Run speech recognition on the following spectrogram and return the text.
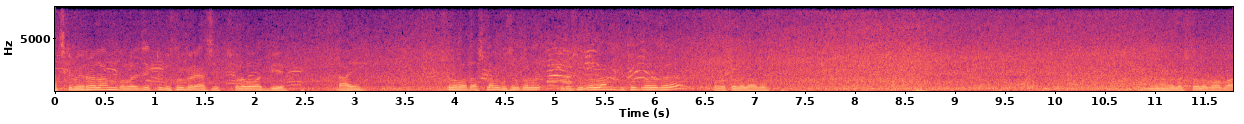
আজকে বের হলাম, বলল যে একটু গোসল করে আসি ষোলোবাদ দিয়ে। তাই ষোলোবাদ আসলাম, গোসল করল গোসল করলাম, গোসল করে করে তারপর চলে যাব। এই হলো ষোলো বাবা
